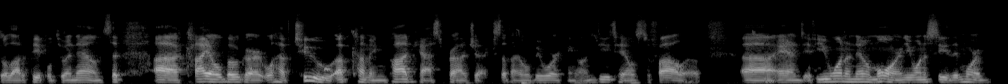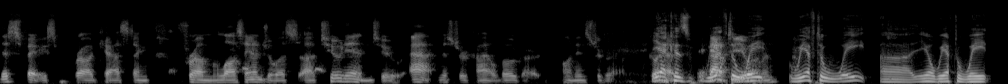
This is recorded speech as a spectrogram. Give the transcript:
to a lot of people to announce that uh, Kyle Bogart will have two upcoming podcast projects that I will be working on. Details to follow. Uh, and if you want to know more and you want to see the more of this face broadcasting from Los Angeles, uh, tune in to at Mr. Kyle Bogart on Instagram. Go yeah, because we Back have to, wait. We have to wait. Uh, you know, we have to wait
